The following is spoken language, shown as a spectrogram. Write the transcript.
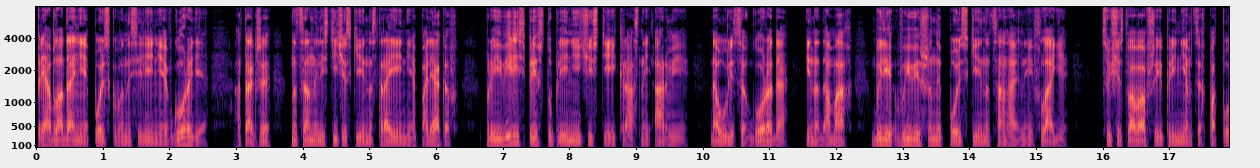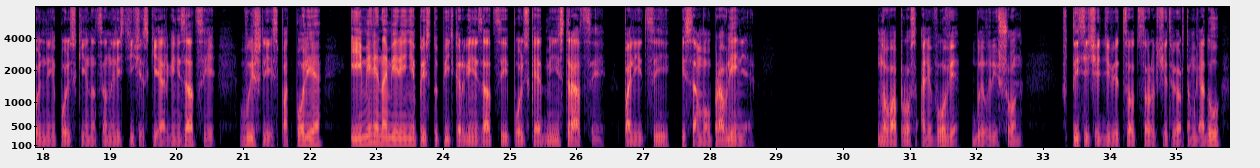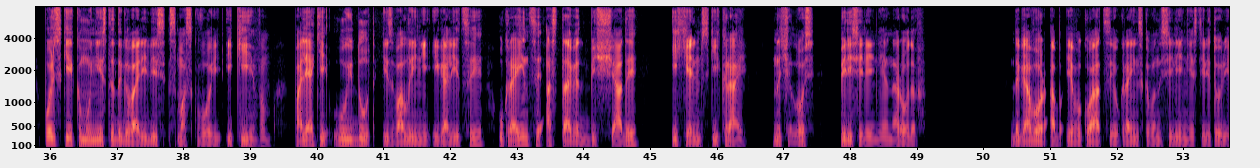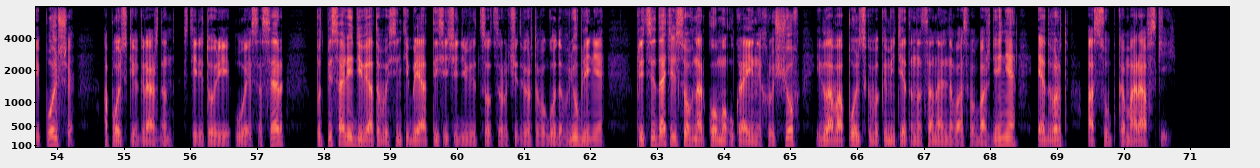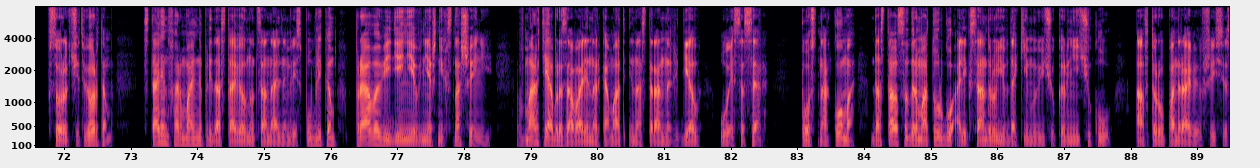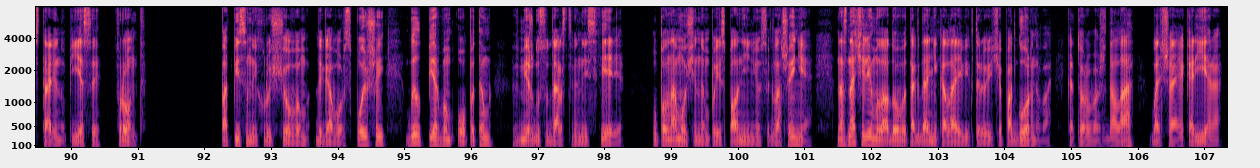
Преобладание польского населения в городе, а также националистические настроения поляков проявились при вступлении частей Красной армии. На улицах города и на домах были вывешены польские национальные флаги, существовавшие при немцах подпольные польские националистические организации вышли из подполья и имели намерение приступить к организации польской администрации, полиции и самоуправления. Но вопрос о Львове был решен. В 1944 году польские коммунисты договорились с Москвой и Киевом. Поляки уйдут из Волыни и Галиции, украинцы оставят Бещады и Хельмский край. Началось переселение народов. Договор об эвакуации украинского населения с территории Польши, а польских граждан с территории УССР подписали 9 сентября 1944 года в Люблине председатель Совнаркома Украины Хрущев и глава Польского комитета национального освобождения Эдвард Асупка-Моравский. В 1944-м Сталин формально предоставил национальным республикам право ведения внешних сношений. В марте образовали Наркомат иностранных дел УССР. Пост наркома достался драматургу Александру Евдокимовичу Корнейчуку, автору понравившейся Сталину пьесы «Фронт». Подписанный Хрущевым договор с Польшей был первым опытом в межгосударственной сфере, уполномоченным по исполнению соглашения назначили молодого тогда Николая Викторовича Подгорного, которого ждала большая карьера.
